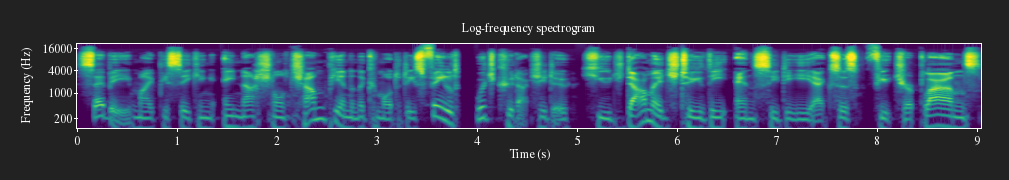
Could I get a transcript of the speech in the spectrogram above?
SEBI might be seeking a national champion in the commodities field, which could actually do huge damage to the NCDEX's future plans.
